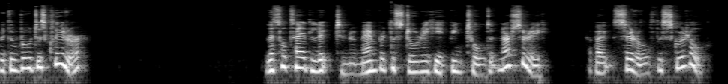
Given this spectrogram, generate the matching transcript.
where the road is clearer? Little Ted looked and remembered the story he had been told at nursery about Cyril the squirrel.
